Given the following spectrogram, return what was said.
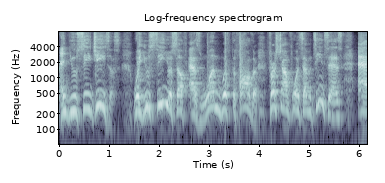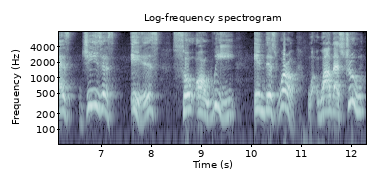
and you see Jesus, where you see yourself as one with the Father. First John 4 and 17 says, As Jesus is, so are we in this world. While that's true,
